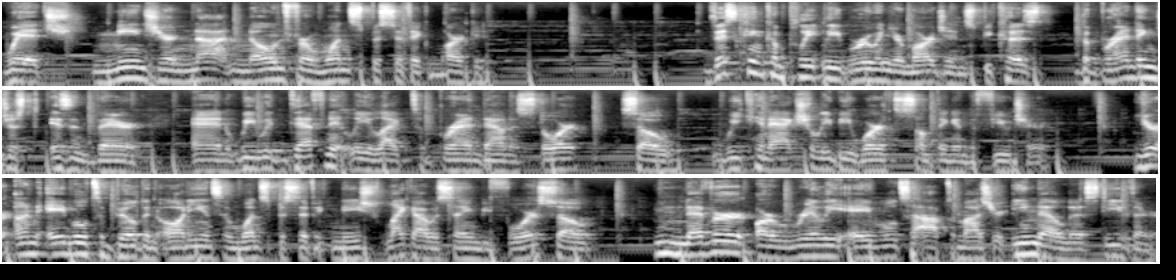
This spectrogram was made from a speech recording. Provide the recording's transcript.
which means you're not known for one specific market. This can completely ruin your margins because the branding just isn't there. And we would definitely like to brand down a store so we can actually be worth something in the future. You're unable to build an audience in one specific niche, like I was saying before, so you never are really able to optimize your email list either,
